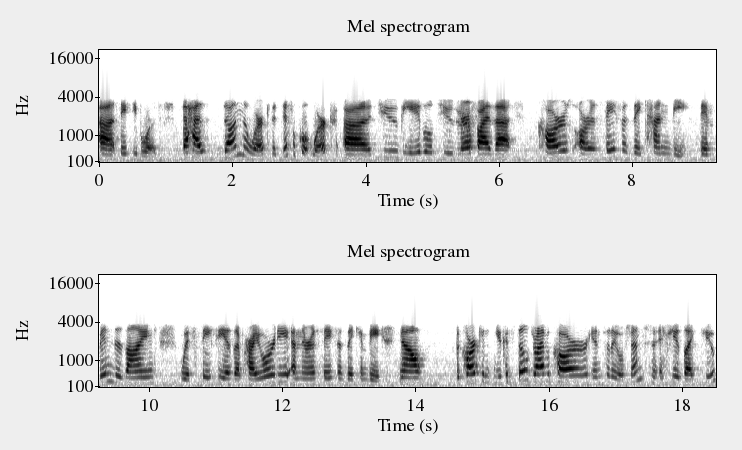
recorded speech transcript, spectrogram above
uh, safety boards, that has done the work, the difficult work, uh, to be able to verify that cars are as safe as they can be. They've been designed with safety as a priority, and they're as safe as they can be. Now, the car can you can still drive a car into the ocean if you'd like to.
